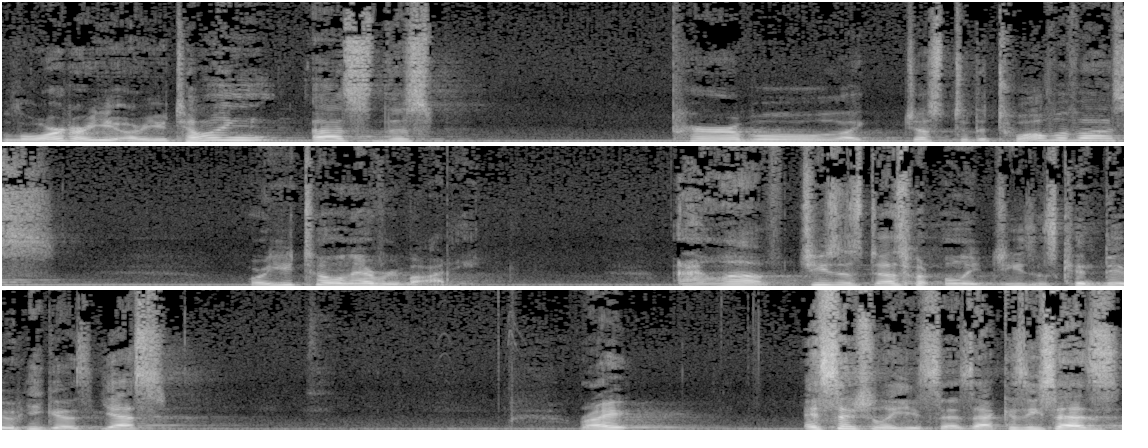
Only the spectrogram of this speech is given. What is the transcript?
Lord, are you, are you telling us this parable like just to the 12 of us? Or are you telling everybody? And I love, Jesus does what only Jesus can do. He goes, Yes. Right? Essentially, he says that because he says,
